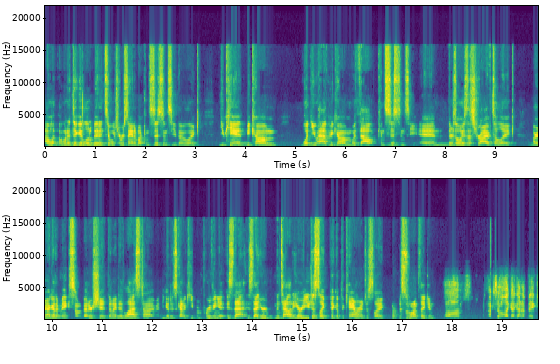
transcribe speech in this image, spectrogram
I want to dig a little bit into what you were saying about consistency, though. Like, you can't become what you have become without consistency. And there's always this drive to like, all right, I got to make some better shit than I did last time, and you got to just got to keep improving it. Is that is that your mentality, or you just like pick up the camera and just like, this is what I'm thinking? Um, so like I got a big,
